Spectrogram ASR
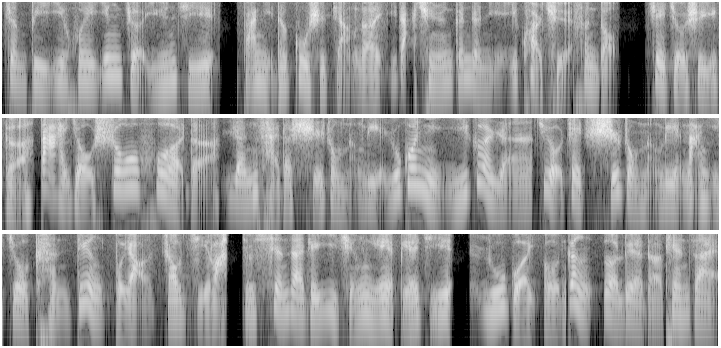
振臂一挥，鹰者云集，把你的故事讲的一大群人跟着你一块儿去奋斗，这就是一个大有收获的人才的十种能力。如果你一个人具有这十种能力，那你就肯定不要着急了。就现在这疫情，你也别急。如果有更恶劣的天灾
